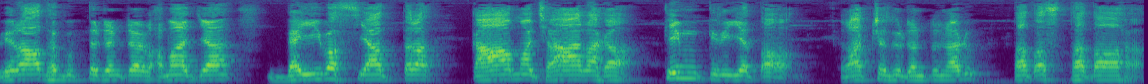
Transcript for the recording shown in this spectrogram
విరాధగుప్తుడంటాడు అమాత్య దైవశాత్ర కామచార కిం క్రియత. రాక్షసుడు అంటున్నాడు తతస్థతా.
